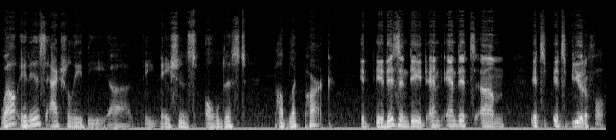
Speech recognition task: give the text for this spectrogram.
Well, it is actually the uh, the nation's oldest public park. It, it is indeed, and and it's um it's it's beautiful.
